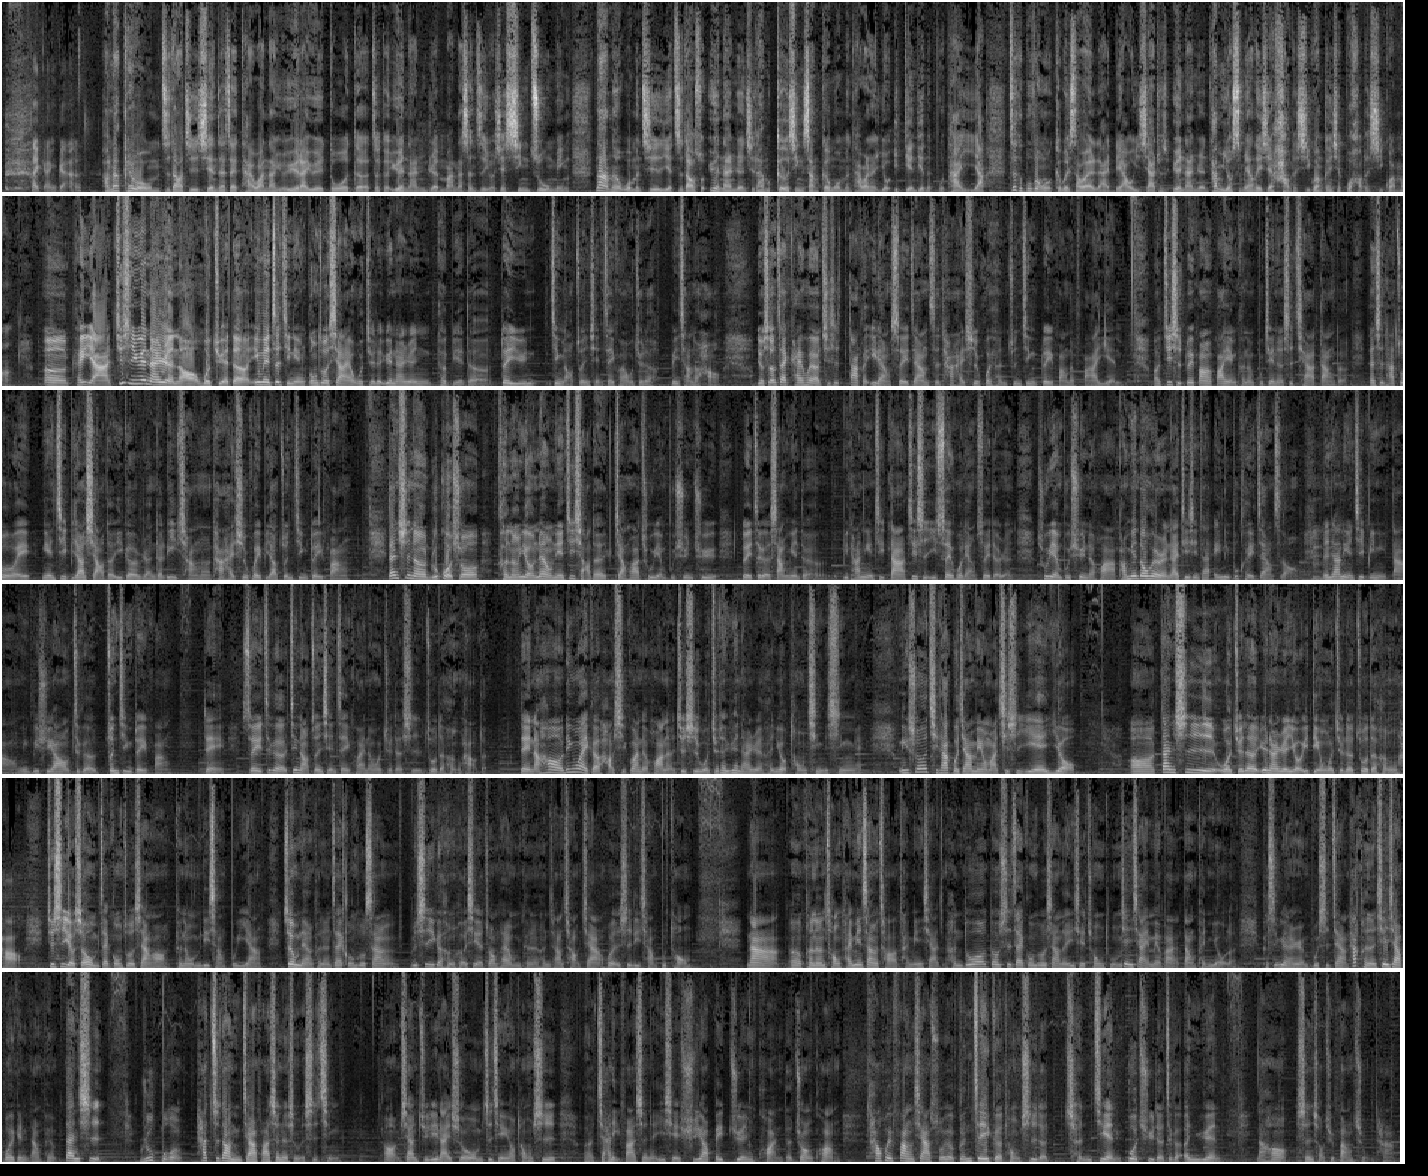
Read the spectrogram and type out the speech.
太尴尬了。好，那 Carol，我们知道，其实现在在台湾呢、有越来越多的这个越南人嘛，那甚至有一些新住民。那呢，我们其实也知道说，越南人其实他们个性上跟我们台湾人有一点点的不太一样。这个部分，我可不可以稍微来聊一下，就是越南人他们有什么样的一些好的习惯跟一些不好的习惯吗？呃，可以啊。其实越南人哦，我觉得，因为这几年工作下来，我觉得越南人特别的对于敬老尊贤这一块，我觉得非常的好。有时候在开会啊，其实大个一两岁这样子，他还是会很尊敬对方的发言。呃，即使对方的发言可能不见得是恰当的，但是他作为年纪比较小的一个人的立场呢，他还是会比较尊敬对方。但是呢，如果说可能有那种年纪小的讲话出言不逊，去对这个上面的比他年纪大，即使一岁或两岁的人出言不逊的话，旁边都会有人来提醒他：哎，你不可以这样子哦，人家年纪比你大哦，你必须要这个尊敬对方。对，所以这个敬老尊贤这一块呢，我觉得是做得很好的。对，然后另外一个好习惯的话呢，就是我觉得越南人很有同情心。哎，你说其他国家没有吗？其实也有。呃，但是我觉得越南人有一点，我觉得做得很好，就是有时候我们在工作上啊，可能我们立场不一样，所以我们俩可能在工作上不是一个很和谐的状态，我们可能很常吵架，或者是立场不同。那呃，可能从台面上吵到台面下，很多都是在工作上的一些冲突，线下也没有办法当朋友了。可是越南人不是这样，他可能线下不会跟你当朋友，但是如果他知道你家发生了什么事情。哦，像举例来说，我们之前有同事，呃，家里发生了一些需要被捐款的状况，他会放下所有跟这个同事的成见、过去的这个恩怨，然后伸手去帮助他。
